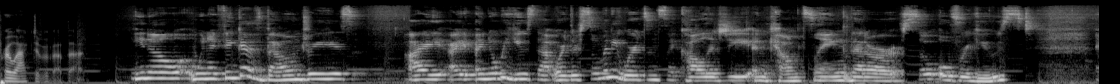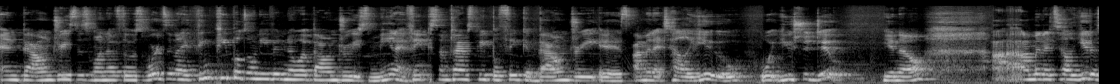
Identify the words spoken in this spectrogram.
proactive about that? You know, when I think of boundaries, I, I, I know we use that word. There's so many words in psychology and counseling that are so overused. And boundaries is one of those words. And I think people don't even know what boundaries mean. I think sometimes people think a boundary is, I'm going to tell you what you should do, you know? I'm going to tell you to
